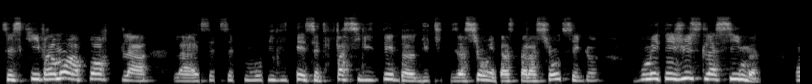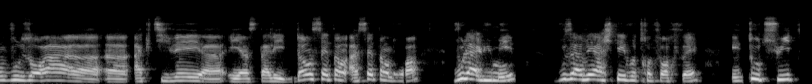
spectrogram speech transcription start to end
c'est ce qui vraiment apporte la, cette, mobilité, cette facilité d'utilisation et d'installation, c'est que vous mettez juste la SIM qu'on vous aura euh, activée et installée dans cet, à cet endroit, vous l'allumez, vous avez acheté votre forfait et tout de suite,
